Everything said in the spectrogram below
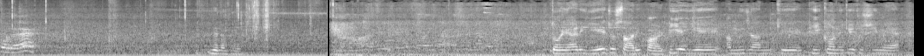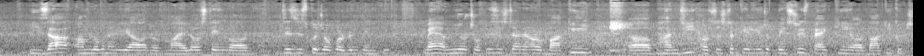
बोला है ये तो यार ये जो सारी पार्टी है, ये अम्मी जान के ठीक होने की खुशी में है। पिज़्ज़ा हम लोगों ने लिया और माइलो स्टिंग और जिस जिसको जो कोल्ड ड्रिंक पीनी थी। मैं, अम्मी और छोटी सिस्टर हैं और बाकी भांजी और सिस्टर के लिए जो पेस्ट्रीज पैक की और बाकी कुछ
